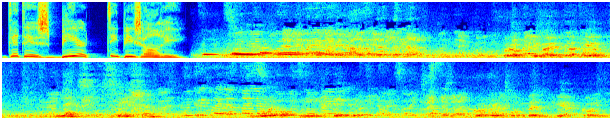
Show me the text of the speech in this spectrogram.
Dit is Bier Typisch Henry. Next station, Nuevos Ministerios. correspondencia con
